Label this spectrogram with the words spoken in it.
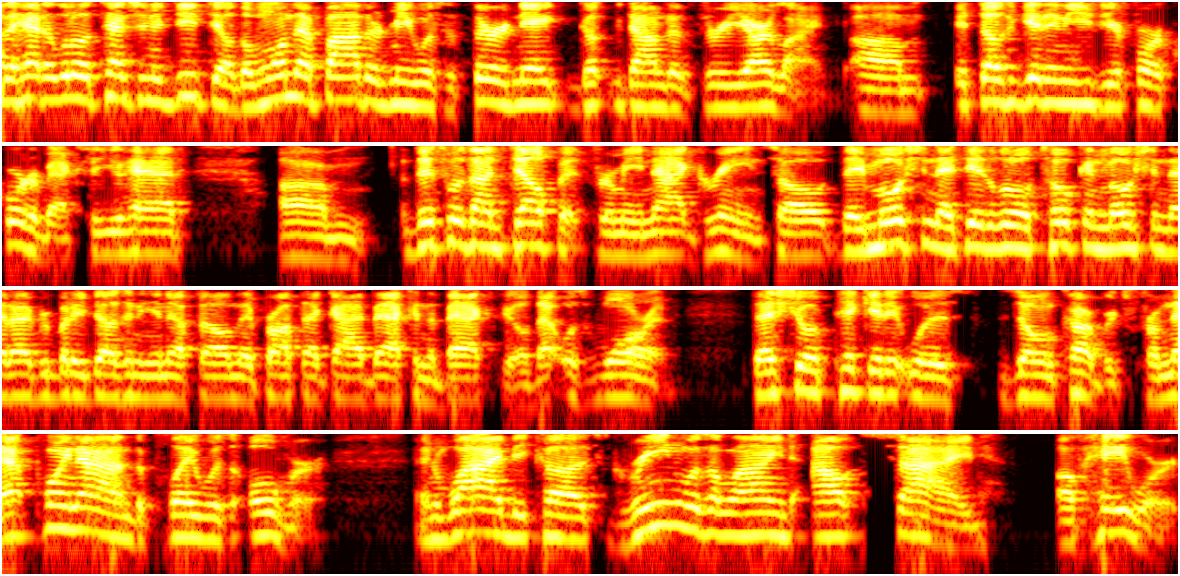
they had a little attention to detail. The one that bothered me was the third and eight down to the three yard line. Um, it doesn't get any easier for a quarterback. So you had um, this was on Delpit for me, not Green. So they motioned that did a little token motion that everybody does in the NFL, and they brought that guy back in the backfield. That was Warren. That showed Pickett it was zone coverage. From that point on, the play was over. And why? Because Green was aligned outside of Heyward.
